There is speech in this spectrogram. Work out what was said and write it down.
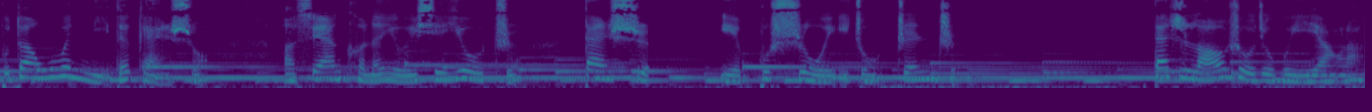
不断问你的感受，啊，虽然可能有一些幼稚，但是也不失为一种真挚。但是老手就不一样了，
